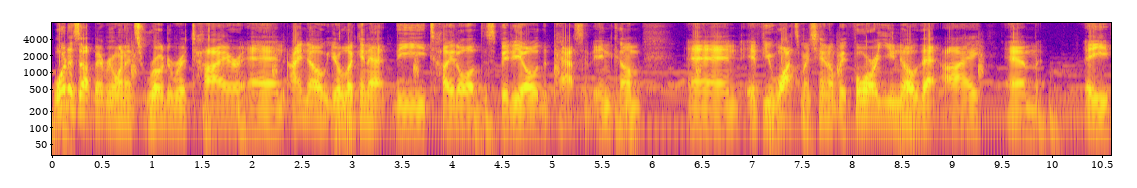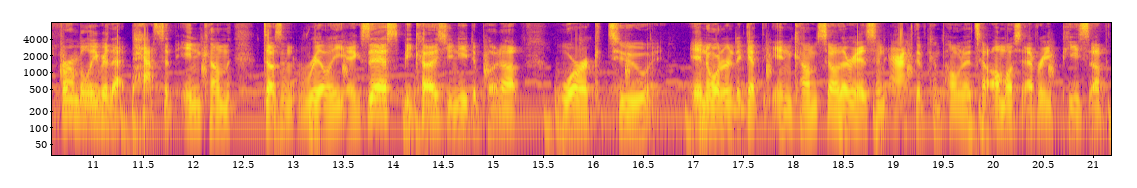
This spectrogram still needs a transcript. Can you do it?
What is up everyone, it's Road to Retire and I know you're looking at the title of this video, the passive income. And if you watched my channel before, you know that I am a firm believer that passive income doesn't really exist because you need to put up work to in order to get the income. So there is an active component to almost every piece of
